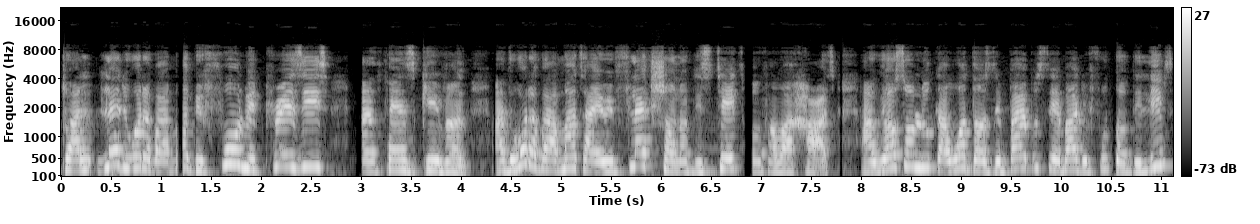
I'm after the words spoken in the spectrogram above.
to let the word of our mouth be full with praises and thanksgiving. And the word of our mouth are a reflection of the state of our hearts. And we also look at what does the Bible say about the fruit of the lips.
